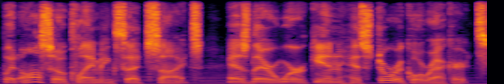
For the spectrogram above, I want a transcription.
but also claiming such sites as their work in historical records,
